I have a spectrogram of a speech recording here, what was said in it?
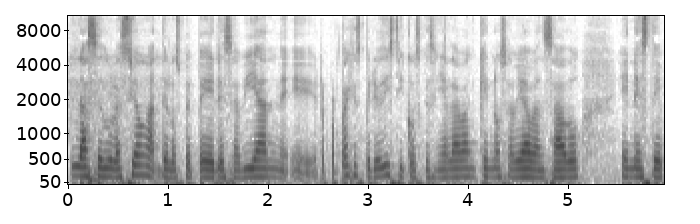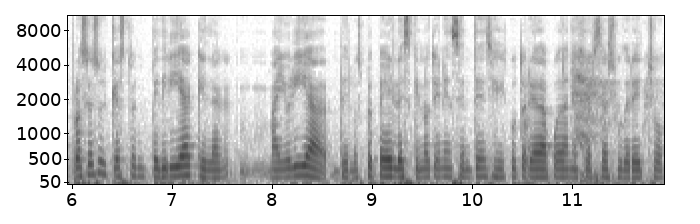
la sedulación de los PPLs? Habían eh, reportajes periodísticos que señalaban que no se había avanzado en este proceso y que esto impediría que la mayoría de los PPLs que no tienen sentencia ejecutoriada puedan ejercer su derecho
